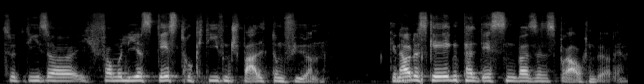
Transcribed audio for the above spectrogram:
zu dieser, ich formuliere es, destruktiven Spaltung führen. Genau das Gegenteil dessen, was es brauchen würde.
